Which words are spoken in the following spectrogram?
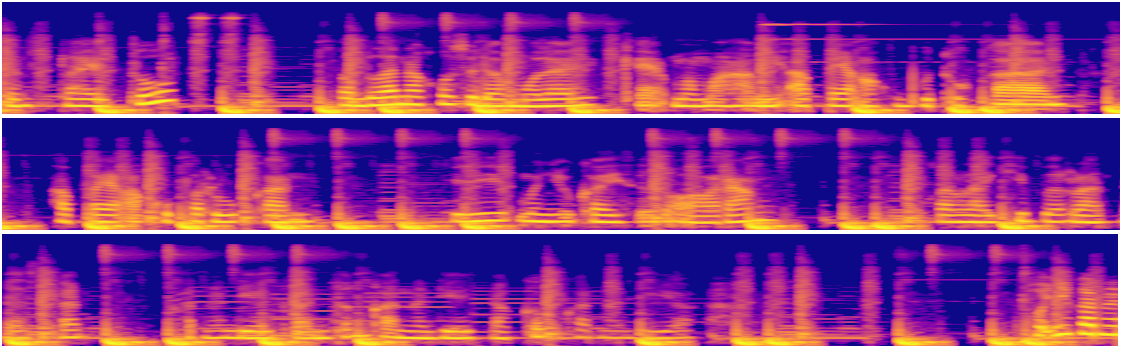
Dan setelah itu pelan-pelan aku sudah mulai kayak memahami apa yang aku butuhkan apa yang aku perlukan jadi menyukai seseorang bukan lagi berlandaskan karena dia ganteng karena dia cakep karena dia pokoknya karena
